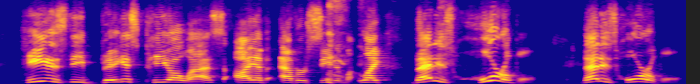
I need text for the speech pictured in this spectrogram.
he is the biggest pos I have ever seen in my like. That is horrible. That is horrible.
